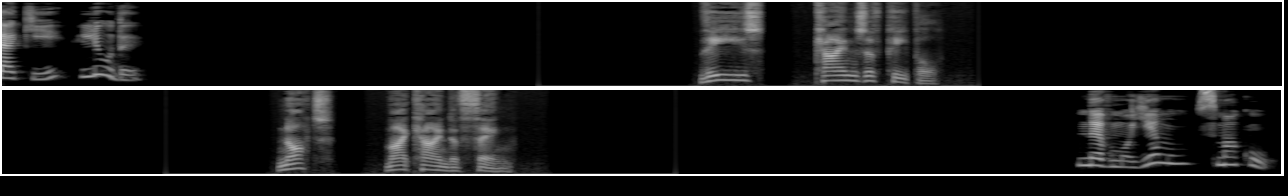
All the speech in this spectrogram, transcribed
Такі люди. These kinds of people. Not my kind of thing. Не в моєму смаку.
